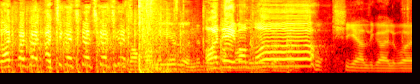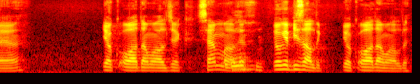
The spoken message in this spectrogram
bak bak bak açık açık açık açık. açık. Kampanya geri döndüm. Hadi eyvallah. Çok kişi geldi galiba ya. Yok o adam alacak. Sen mi aldın? Olsun. Yok ya biz aldık. Yok o adam aldı.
